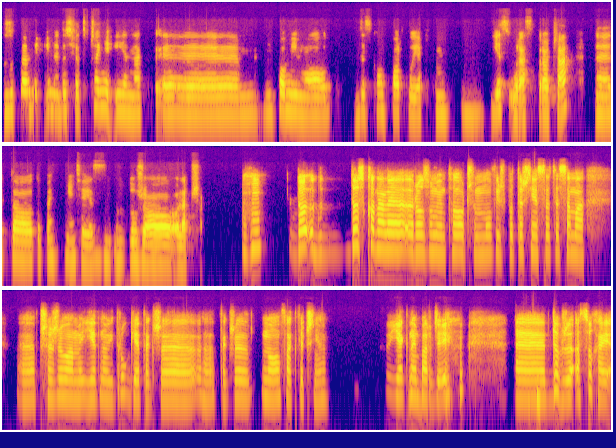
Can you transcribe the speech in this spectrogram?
zupełnie inne doświadczenie i jednak pomimo dyskomfortu, jakim jest uraz krocza, to, to pęknięcie jest dużo lepsze. Mhm. Do, doskonale rozumiem to, o czym mówisz, bo też niestety sama e, przeżyłam jedno i drugie, także, e, także no faktycznie jak najbardziej. E, dobrze, a słuchaj,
